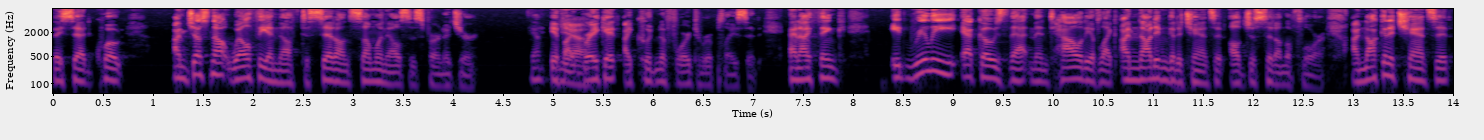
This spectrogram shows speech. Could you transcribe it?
They said, quote, I'm just not wealthy enough to sit on someone else's furniture. Yeah. If I break it, I couldn't afford to replace it. And I think it really echoes that mentality of like, I'm not even going to chance it. I'll just sit on the floor. I'm not going to chance it.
